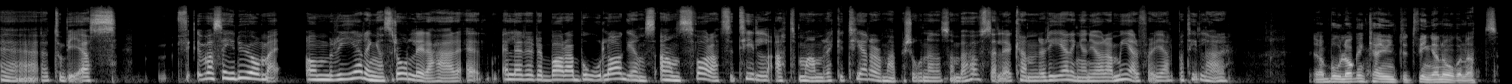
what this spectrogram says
eh, Tobias. Vad säger du om, om regeringens roll i det här? Eller är det bara bolagens ansvar att se till att man rekryterar de här personerna som behövs? Eller kan regeringen göra mer för att hjälpa till här? Ja, bolagen kan ju inte tvinga någon att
